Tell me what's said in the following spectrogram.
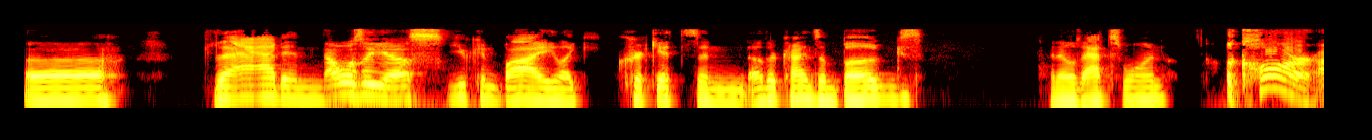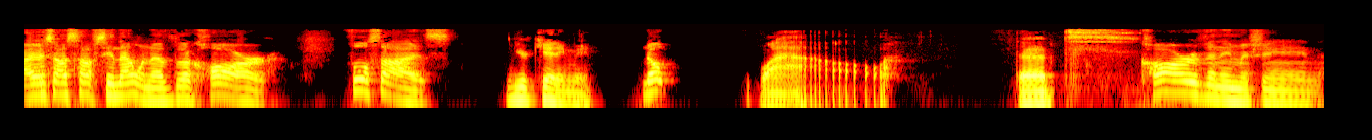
that and That was a yes. you can buy like crickets and other kinds of bugs. I know that's one. A car. I just I stopped seeing that one. The car, full size. You're kidding me. Nope. Wow. That's Car vending machine.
